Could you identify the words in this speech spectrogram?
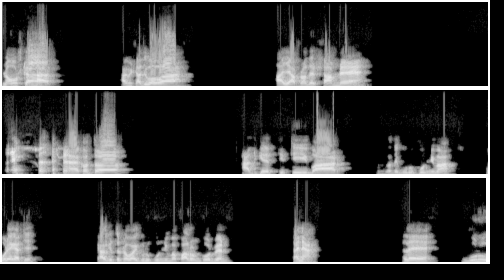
নমস্কার, আমি সাধু বাবা। আজ আপনাদের সামনে এখন তো আজকে তিথি, বার গুরু পূর্ণিমা পড়ে গেছে। কালকে তো সবাই গুরু পূর্ণিমা পালন করবেন, তাই না? তাহলে গুরু,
